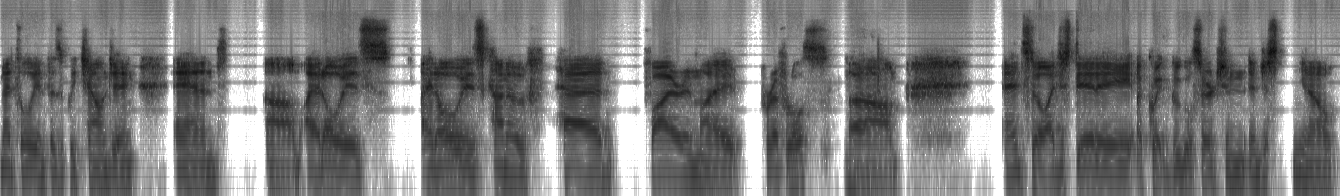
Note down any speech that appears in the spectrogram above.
mentally and physically challenging. And um, I had always, I had always kind of had fire in my peripherals. Mm-hmm. Um, and so I just did a, a quick Google search and, and just, you know,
